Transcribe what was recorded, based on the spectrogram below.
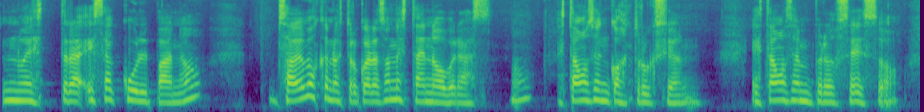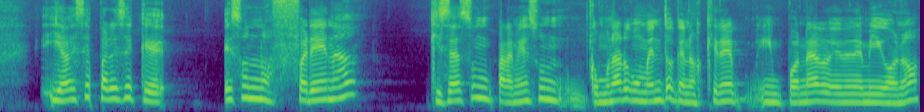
nuestra, esa culpa, ¿no? Sabemos que nuestro corazón está en obras, ¿no? Estamos en construcción, estamos en proceso. Y a veces parece que eso nos frena, quizás un- para mí es un, como un argumento que nos quiere imponer el enemigo, ¿no?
